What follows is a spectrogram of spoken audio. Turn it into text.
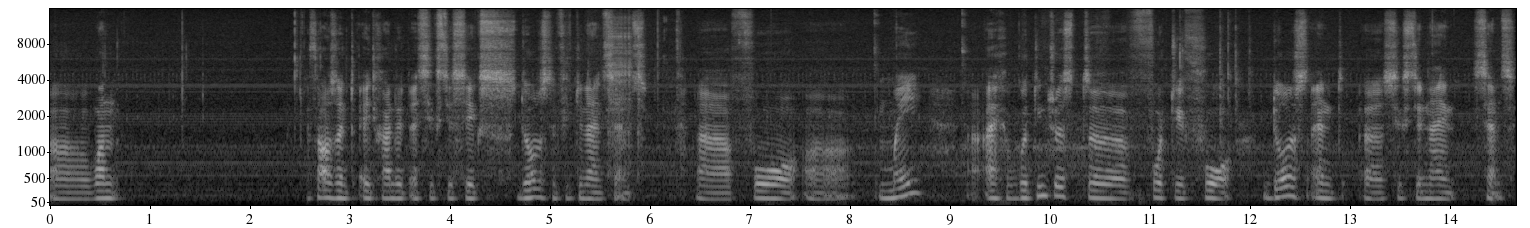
uh, one thousand eight hundred and sixty six dollars and fifty nine cents. Uh, for uh, May I have got interest uh, forty four dollars and uh, sixty nine cents.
